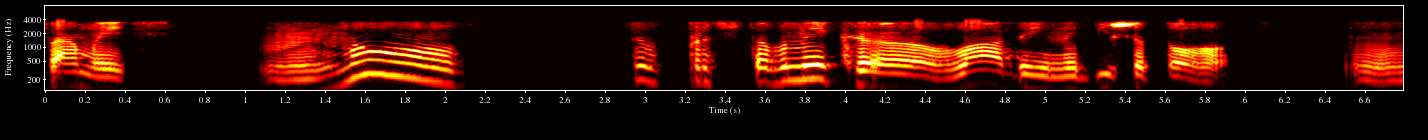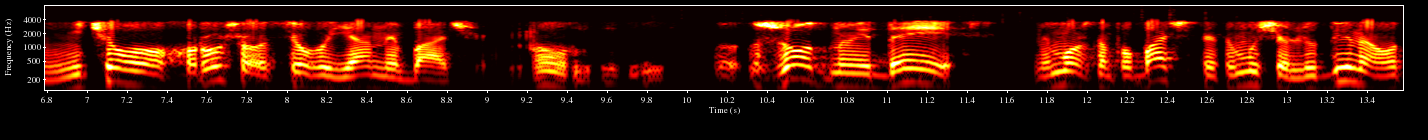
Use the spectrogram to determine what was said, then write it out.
самий Ну, це представник е, влади і не більше того. Нічого хорошого цього я не бачу. Ну жодної ідеї не можна побачити, тому що людина от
